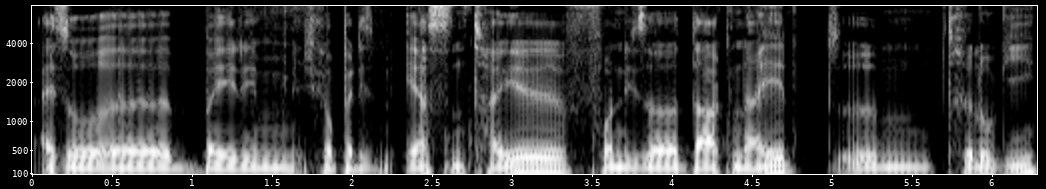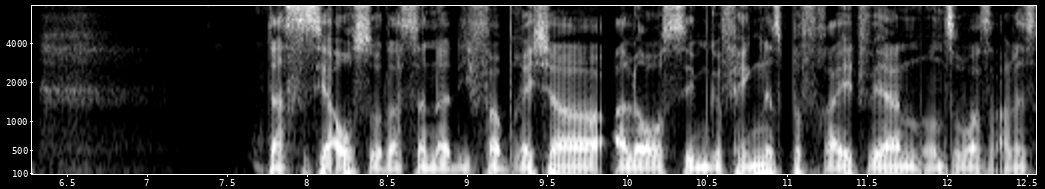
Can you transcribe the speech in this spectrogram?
Also äh, bei dem, ich glaube, bei diesem ersten Teil von dieser Dark Knight-Trilogie, ähm, das ist ja auch so, dass dann da die Verbrecher alle aus dem Gefängnis befreit werden und sowas alles.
